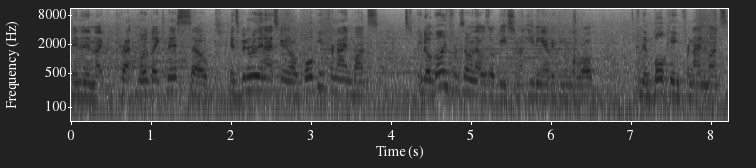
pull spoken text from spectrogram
been in like a prep mode like this. So it's been really nice, you know, bulking for nine months. You know, going from someone that was obese, you know, eating everything in the world, and then bulking for nine months,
